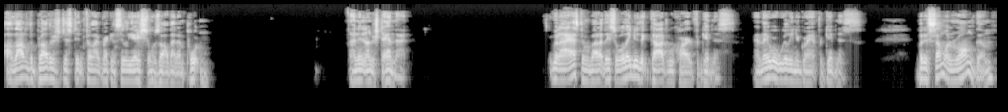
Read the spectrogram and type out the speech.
a lot of the brothers just didn't feel like reconciliation was all that important. I didn't understand that when I asked them about it, they said, well, they knew that God required forgiveness and they were willing to grant forgiveness. But if someone wronged them,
